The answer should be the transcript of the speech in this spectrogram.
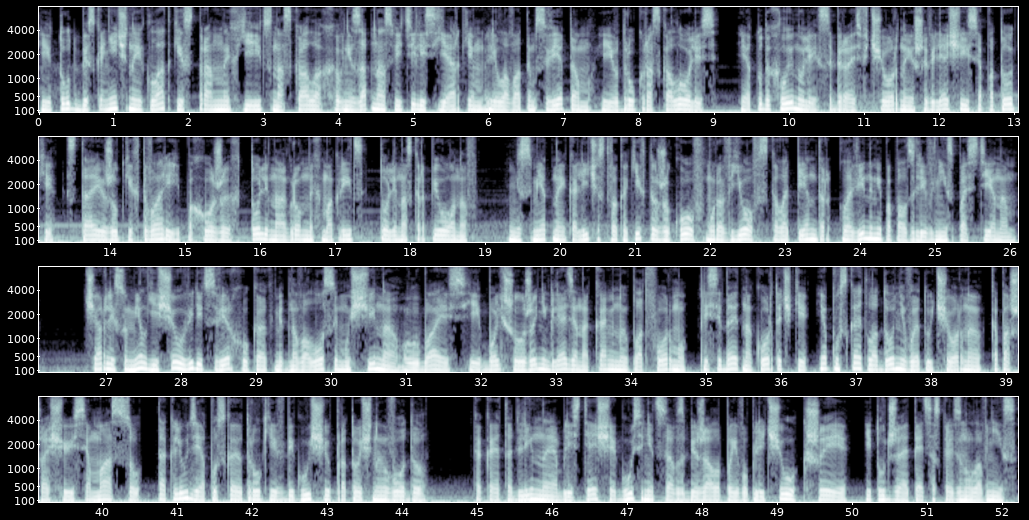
И тут бесконечные кладки странных яиц на скалах внезапно осветились ярким лиловатым светом и вдруг раскололись, и оттуда хлынули, собираясь в черные шевелящиеся потоки, стаи жутких тварей, похожих то ли на огромных мокриц, то ли на скорпионов. Несметное количество каких-то жуков, муравьев, скалопендр лавинами поползли вниз по стенам. Чарли сумел еще увидеть сверху, как медноволосый мужчина, улыбаясь и больше уже не глядя на каменную платформу, приседает на корточки и опускает ладони в эту черную, копошащуюся массу. Так люди опускают руки в бегущую проточную воду. Какая-то длинная блестящая гусеница взбежала по его плечу к шее и тут же опять соскользнула вниз.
